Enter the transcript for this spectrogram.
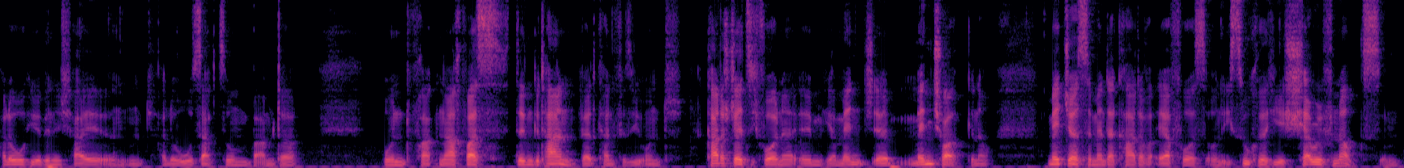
hallo, hier bin ich, hi, und hallo, sagt ein Beamter und fragt nach, was denn getan werden kann für sie. Und Carter stellt sich vor, ne, eben hier, Mensch, äh, Mencher, genau. Major Samantha Carter Air Force und ich suche hier Sheriff Knox. Und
